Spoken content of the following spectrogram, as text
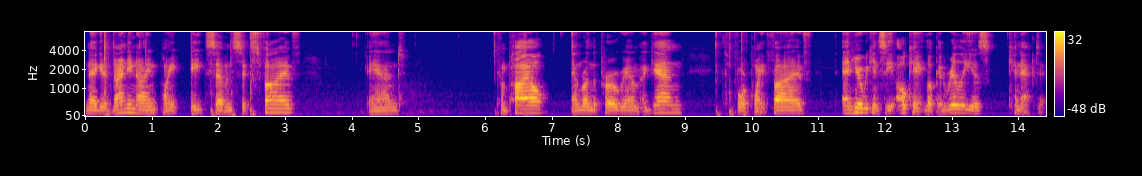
negative 99.8765, and compile and run the program again, 4.5. And here we can see, okay, look, it really is connected.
